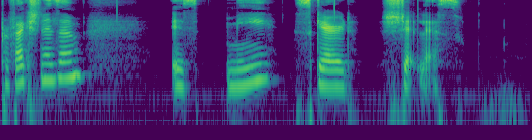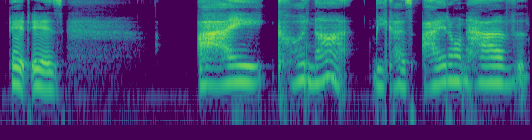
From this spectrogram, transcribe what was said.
perfectionism is me scared shitless. It is, I could not because I don't have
